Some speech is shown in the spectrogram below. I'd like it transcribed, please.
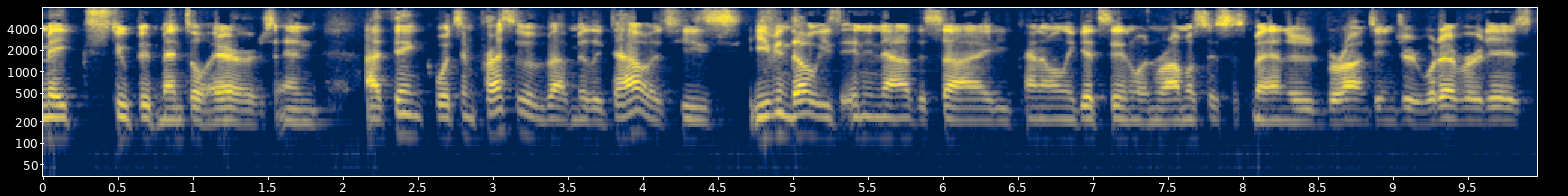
make stupid mental errors. And I think what's impressive about Militao is he's even though he's in and out of the side, he kind of only gets in when Ramos is suspended, Varane's injured, whatever it is.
